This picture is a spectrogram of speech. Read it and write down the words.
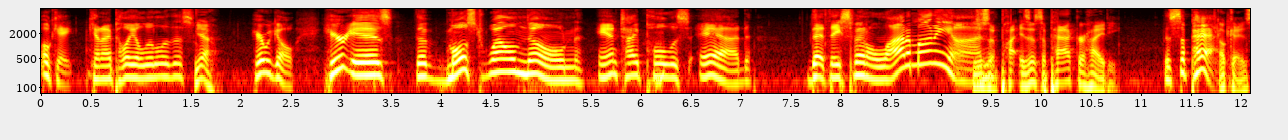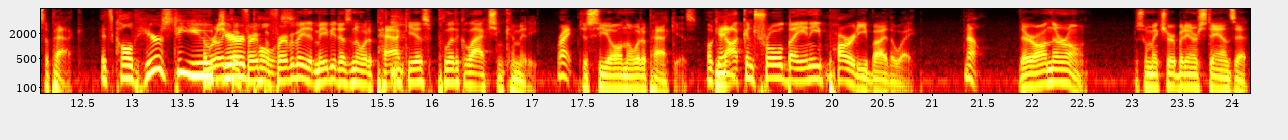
Okay, can I play a little of this? Yeah. Here we go. Here is the most well-known anti-Polis ad that they spent a lot of money on. Is this a is this a PAC or Heidi? This is a PAC. Okay, it's a PAC. It's called "Here's to You, really Jared quick, for, Polis." for everybody that maybe doesn't know what a PAC is, political action committee. Right. Just so you all know what a PAC is. Okay. Not controlled by any party, by the way. No. They're on their own. Just want to make sure everybody understands that.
